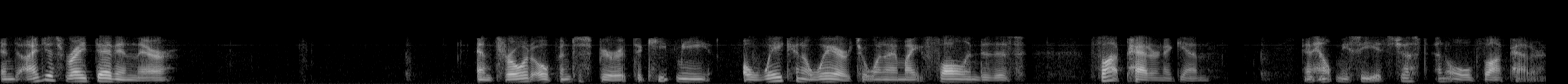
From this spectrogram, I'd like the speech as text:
And I just write that in there and throw it open to spirit to keep me awake and aware to when I might fall into this thought pattern again and help me see it's just an old thought pattern.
